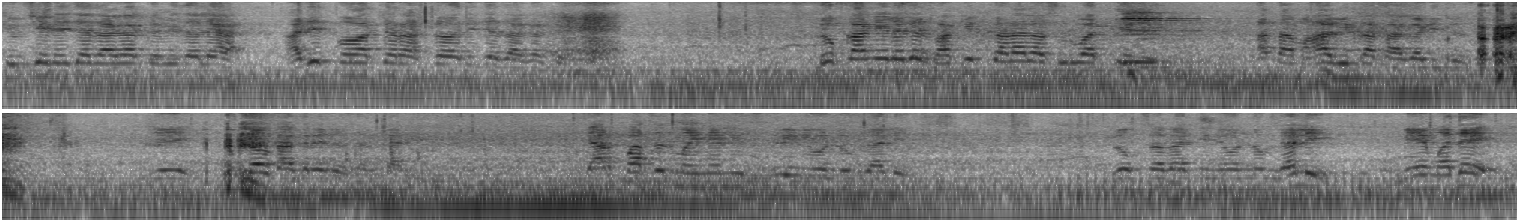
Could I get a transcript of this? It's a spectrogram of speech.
शिवसेनेच्या जागा कमी झाल्या अजित पवारच्या राष्ट्रवादीच्या जागा कमी झाल्या. लोकांनी लगेच भाकीत काढायला सुरुवात केली. आता महाविकास आघाडीचं जे उद्धव ठाकरेचं सरकार आहे. चार पाचच महिन्यांनी दुसरी निवडणूक झाली. लोकसभाची निवडणूक झाली मे मध्ये.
